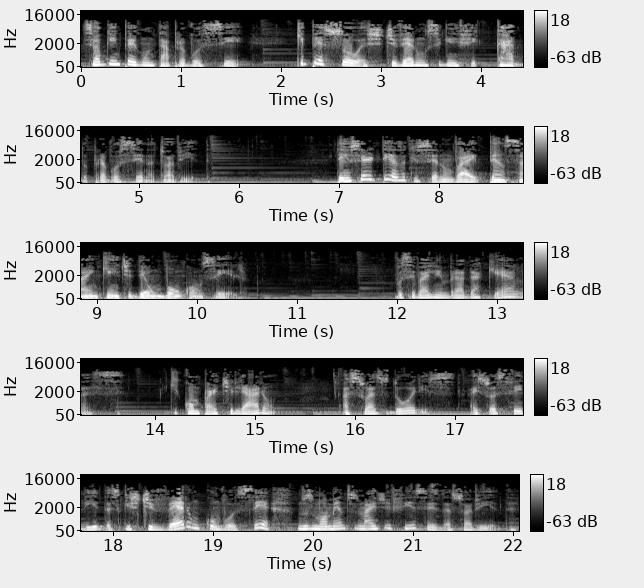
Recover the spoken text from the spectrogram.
Se alguém perguntar para você que pessoas tiveram um significado para você na tua vida, tenho certeza que você não vai pensar em quem te deu um bom conselho. Você vai lembrar daquelas que compartilharam as suas dores, as suas feridas, que estiveram com você nos momentos mais difíceis da sua vida.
